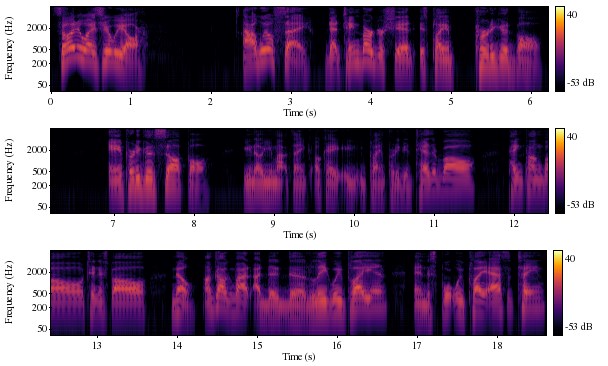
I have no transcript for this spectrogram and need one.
So anyways, here we are. I will say that Team Burger Shed is playing pretty good ball and pretty good softball. You know, you might think, okay, you're playing pretty good tetherball, ping pong ball, tennis ball, No, I'm talking about uh, the, the league we play in and the sport we play as a team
